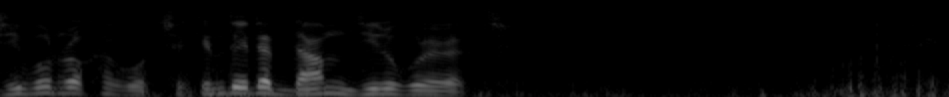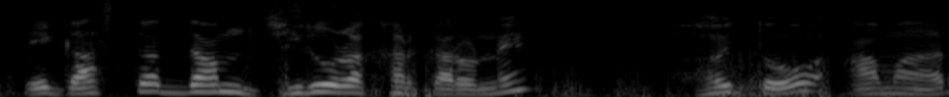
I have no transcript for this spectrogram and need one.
জীবন রক্ষা করছে, কিন্তু এটার দাম জিরো করে রাখছে। এই গাছটার দাম জিরো রাখার কারণে হয়তো আমার,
